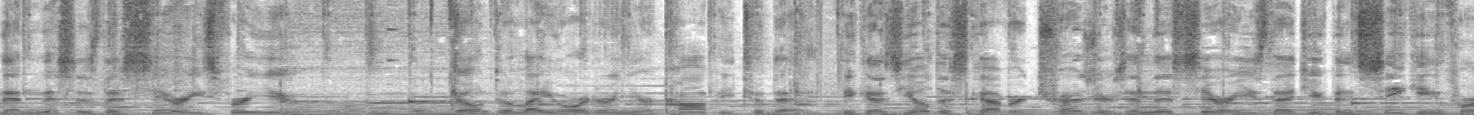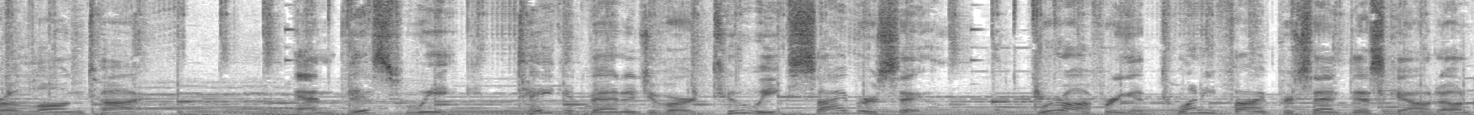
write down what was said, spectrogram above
then this is the series for you. Don't delay ordering your copy today because you'll discover treasures in this series that you've been seeking for a long time. And this week, take advantage of our two week cyber sale. We're offering a 25% discount on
